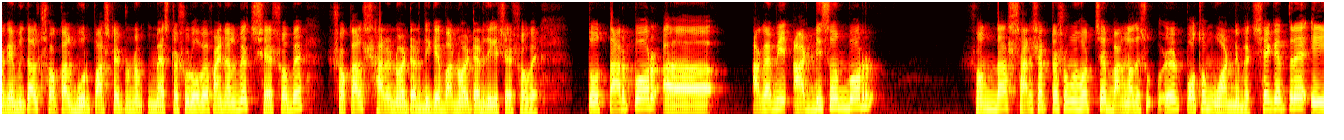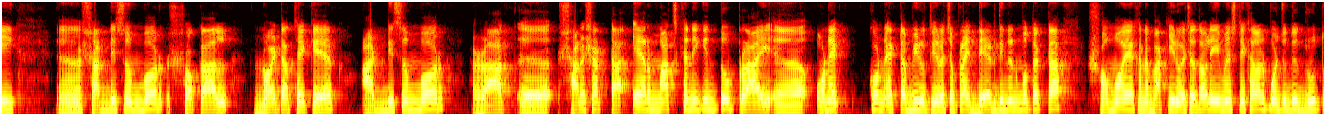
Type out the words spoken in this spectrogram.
আগামীকাল সকাল ভোর পাঁচটায় ম্যাচটা শুরু হবে ফাইনাল ম্যাচ শেষ হবে সকাল সাড়ে নয়টার দিকে বা নয়টার দিকে শেষ হবে। তো তারপর আগামী আট ডিসেম্বর সন্ধ্যা সাড়ে সাতটার সময় হচ্ছে বাংলাদেশের প্রথম ওয়ানডে ম্যাচ সেক্ষেত্রে এই সাত ডিসেম্বর সকাল নয়টা থেকে আট ডিসেম্বর রাত সাড়ে সাতটা এর মাঝখানে কিন্তু প্রায় আহ, অনেকক্ষণ একটা বিরতি রয়েছে, প্রায় দেড় দিনের মতো একটা সময় এখানে বাকি রয়েছে। তাহলে এই ম্যাচটি খেলার পর যদি দ্রুত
